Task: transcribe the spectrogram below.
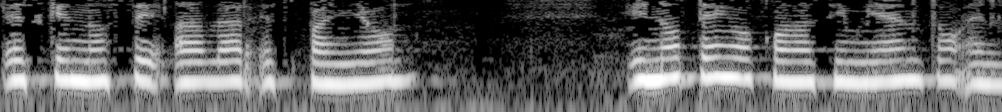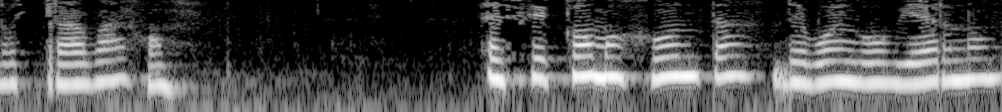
es que no sé hablar español y no tengo conocimiento en los trabajos. Es que como junta de buen gobierno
